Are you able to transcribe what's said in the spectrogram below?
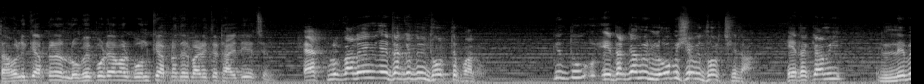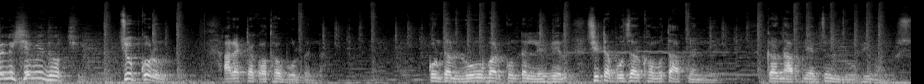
তাহলে কি আপনারা লোভে পড়ে আমার বোনকে আপনাদের বাড়িতে ঠাই দিয়েছেন? এক প্রকারেই এটাকে তুমি ধরতে পারো। কিন্তু এটাকে আমি লোভ হিসেবে ধরছি না। এটাকে আমি লেভেল হিসেবেই ধরছি। চুপ করুন। আর একটা কথাও বলবেন না। কোনটা লোভ আর কোনটা লেভেল সেটা বোঝার ক্ষমতা আপনার নেই। কারণ আপনি একজন লোভী মানুষ।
